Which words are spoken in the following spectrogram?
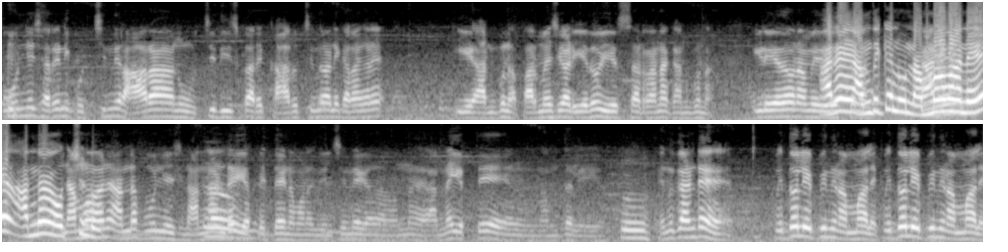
ఫోన్ చేసి అరే నీకు వచ్చింది రారా నువ్వు వచ్చి తీసుకో అరే వచ్చిందిరా నీకు అనగానే అనుకున్నా పరమేష్ గారు ఏదో చేస్తాడు రా నాకు అనుకున్నా. అరే. అందుకే నువ్వు నమ్మవానే? అన్న నమ్మగానే అన్న ఫోన్ చేసిండు. అన్న అంటే ఇక పెద్ద మనకు తెలిసిందే కదా. అన్న అన్న చెప్తే నమ్మతలే. ఎందుకంటే పెద్దోళ్ళు చెప్పింది నమ్మాలి. పెద్దోళ్ళు చెప్పింది నమ్మాలి.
